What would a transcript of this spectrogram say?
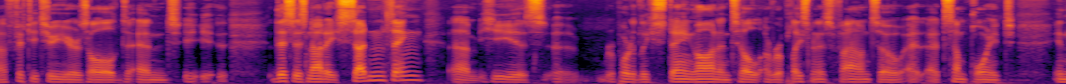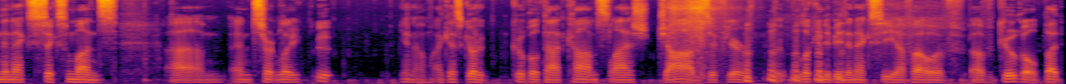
uh, 52 years old, and he, this is not a sudden thing. Um, he is uh, reportedly staying on until a replacement is found. So at, at some point in the next six months, um, and certainly, you know, I guess go to google.com slash jobs if you're looking to be the next CFO of, of Google. But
